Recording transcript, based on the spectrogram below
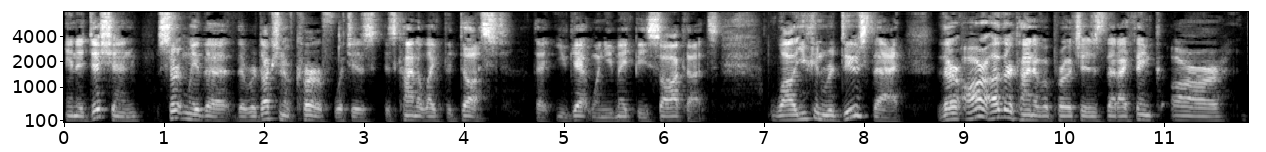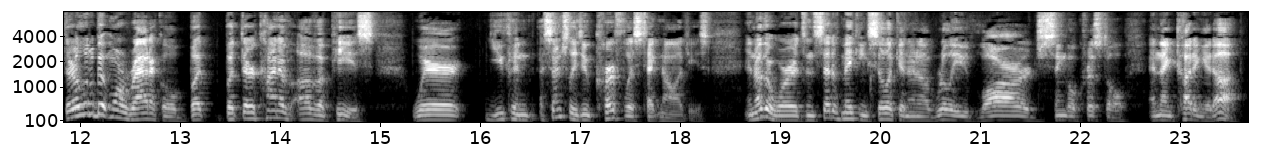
In addition, certainly the the reduction of kerf, which is is kind of like the dust that you get when you make these saw cuts. While you can reduce that, there are other kind of approaches that I think are they're a little bit more radical, but but they're kind of of a piece where you can essentially do kerfless technologies. In other words, instead of making silicon in a really large single crystal and then cutting it up,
